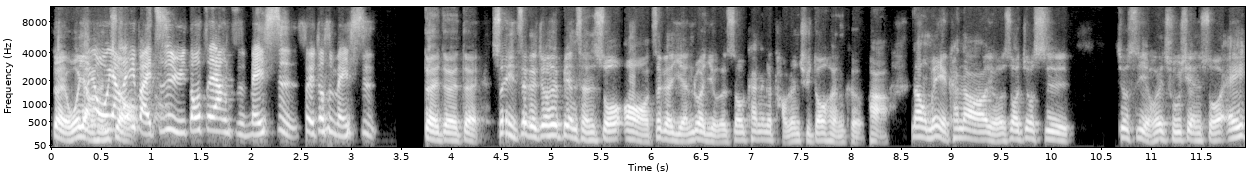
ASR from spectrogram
对我养，因为我养了一百只鱼都这样子没事，所以就是没事。对对对，所以这个就会变成说，哦，这个言论有的时候看那个讨论区都很可怕。那我们也看到有的时候就是。就是也会出现说，哎，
